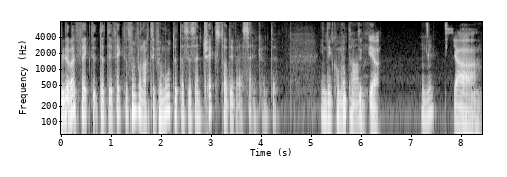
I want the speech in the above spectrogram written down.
der Defekt, der Defekt hat 85 vermutet, dass es ein Trackstore-Device sein könnte in den Kommentaren. Ja. Mhm. Ja,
